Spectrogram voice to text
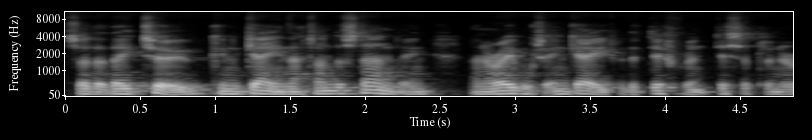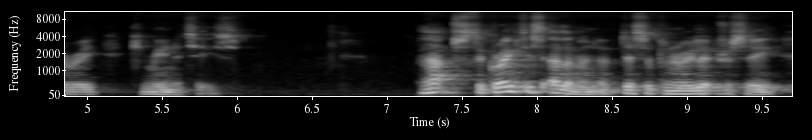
so that they too can gain that understanding and are able to engage with the different disciplinary communities. Perhaps the greatest element of disciplinary literacy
